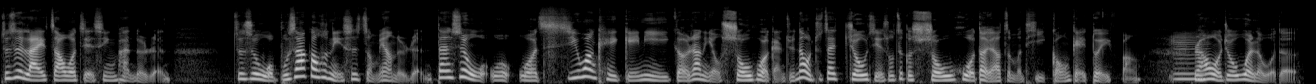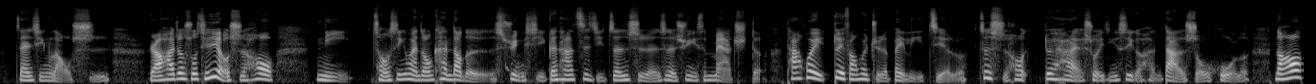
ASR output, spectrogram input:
就是来找我解星盘的人，就是我不是要告诉你是怎么样的人，但是我我我希望可以给你一个让你有收获的感觉。那我就在纠结说这个收获到底要怎么提供给对方。嗯，然后我就问了我的占星老师，然后他就说，其实有时候你。从星盘中看到的讯息跟他自己真实人生的讯息是 match 的，他会对方会觉得被理解了，这时候对他来说已经是一个很大的收获了。然后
